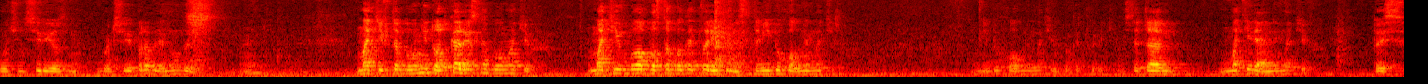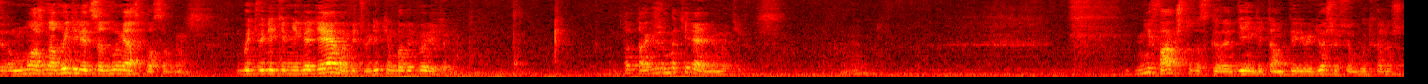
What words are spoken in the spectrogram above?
Очень серьезно. Большие проблемы были. Мотив-то был не тот, корыстный был мотив. Мотив была просто благотворительность, это не духовный мотив. Не духовный мотив благотворительность. Это материальный мотив. То есть можно выделиться двумя способами: быть великим негодяем и быть великим благотворителем. Это также материальный мотив. Не факт, что, так сказать, деньги там переведёшь и всё будет хорошо.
